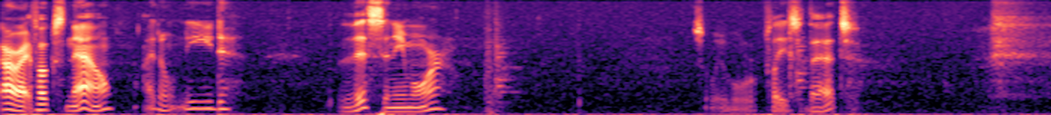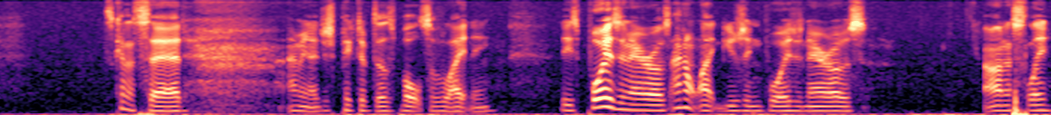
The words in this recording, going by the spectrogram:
Alright, folks, now I don't need this anymore. So we will replace that. It's kind of sad. I mean, I just picked up those bolts of lightning. These poison arrows, I don't like using poison arrows, honestly.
